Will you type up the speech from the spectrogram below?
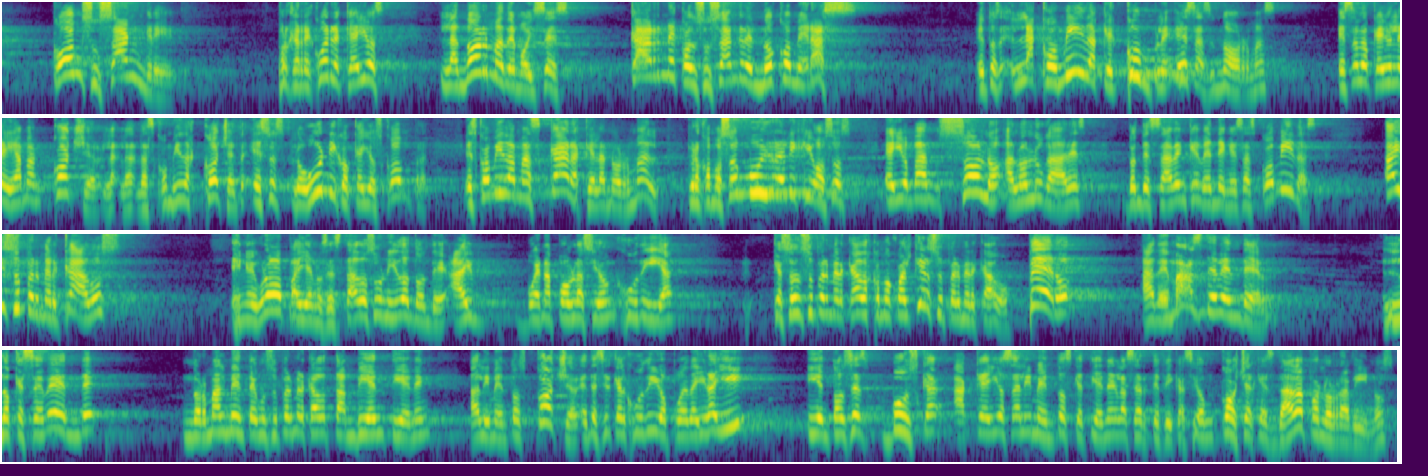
con su sangre. Porque recuerde que ellos la norma de Moisés, carne con su sangre no comerás. Entonces, la comida que cumple esas normas, eso es lo que ellos le llaman kosher, las comidas kosher. Eso es lo único que ellos compran. Es comida más cara que la normal. Pero como son muy religiosos, ellos van solo a los lugares donde saben que venden esas comidas. Hay supermercados en Europa y en los Estados Unidos donde hay buena población judía, que son supermercados como cualquier supermercado, pero además de vender lo que se vende normalmente en un supermercado, también tienen alimentos kosher, es decir, que el judío puede ir allí y entonces busca aquellos alimentos que tienen la certificación kosher que es dada por los rabinos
